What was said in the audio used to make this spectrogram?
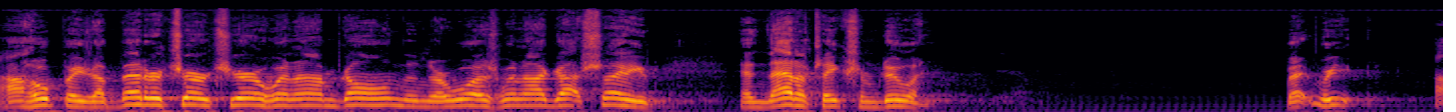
I hope there's a better church here when I'm gone than there was when I got saved. And that'll take some doing. But we, I,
